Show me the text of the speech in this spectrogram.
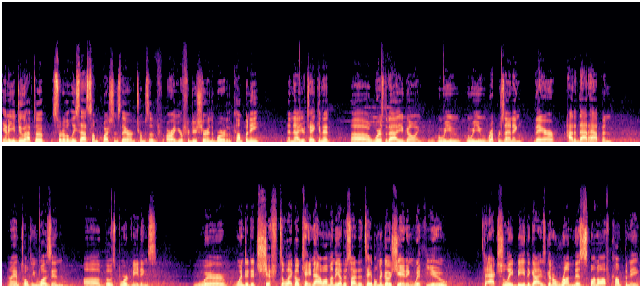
you know, you do have to sort of at least ask some questions there in terms of, all right, you're fiduciary in the board of the company, and now you're taking it. Uh, where's the value going? Who are you? Who are you representing there? How did that happen? And I am told he was in uh, those board meetings. Where when did it shift to like, okay, now I'm on the other side of the table negotiating with you to actually be the guy who's going to run this spun off company?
